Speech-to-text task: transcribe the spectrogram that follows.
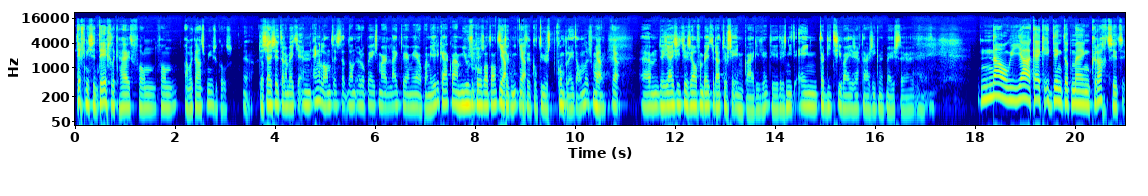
technische degelijkheid van, van Amerikaanse musicals. Ja, dus jij zit er een beetje in Engeland is dat dan Europees, maar lijkt weer meer op Amerika qua musicals althans. Ja, Natuurlijk niet, ja. de cultuur is compleet anders, maar ja, ja. Um, dus jij ziet jezelf een beetje daartussenin qua. Die, die, er is niet één traditie waar je zegt, daar zie ik me het meeste uh, nou ja, kijk, ik denk dat mijn kracht zit.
